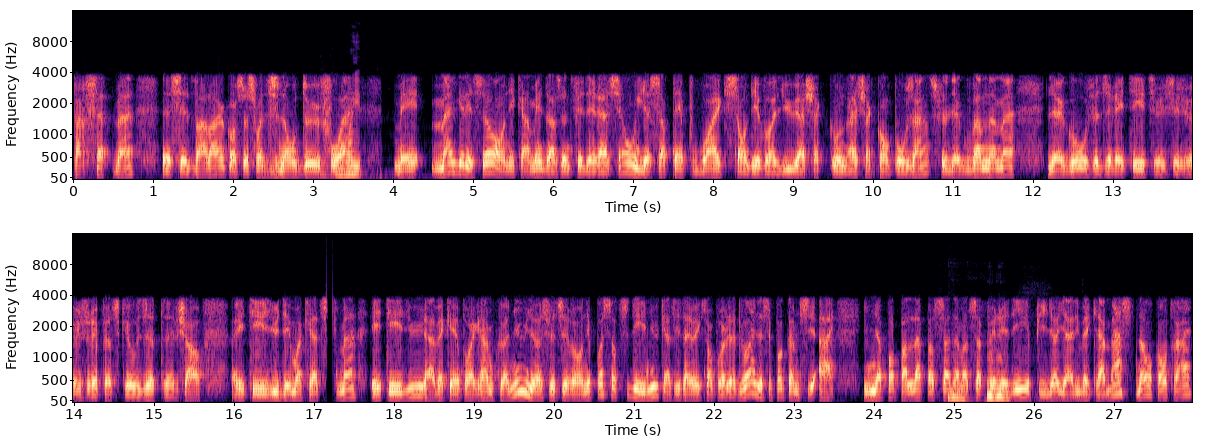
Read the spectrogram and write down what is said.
parfaitement. Euh, c'est de valeur qu'on se soit dit non deux fois. Oui. Mais malgré ça, on est quand même dans une fédération où il y a certains pouvoirs qui sont dévolus à chaque à chaque composante. Le gouvernement Legault, je dirais, été, je, je, répète ce que vous dites, Richard, a été élu démocratiquement, a été élu avec un programme connu. Là. Je veux dire, on n'est pas sorti des nus quand il est arrivé avec son projet de loi. C'est pas comme si ah, il n'a pas parlé à personne avant de se faire aider, puis là, il arrive avec la masse. Non, au contraire,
